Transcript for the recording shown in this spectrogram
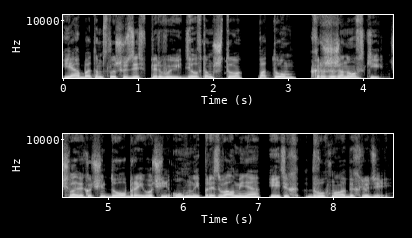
Я об этом слышу здесь впервые. Дело в том, что потом Кржижановский, человек очень добрый и очень умный, призвал меня и этих двух молодых людей.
